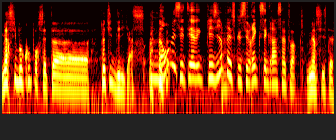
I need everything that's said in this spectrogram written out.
Merci beaucoup pour cette euh, petite dédicace. Non, mais c'était avec plaisir parce que c'est vrai que c'est grâce à toi. Merci Steph.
